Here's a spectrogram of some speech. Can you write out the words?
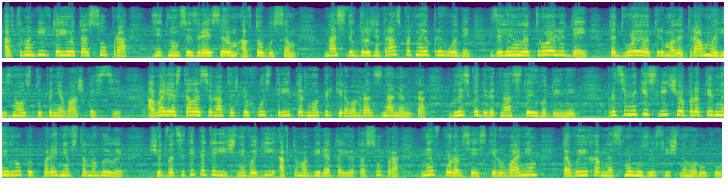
автомобіль Toyota Supra зіткнувся з рейсовим автобусом. Внаслідок дорожньо-транспортної пригоди загинуло троє людей та двоє отримали травми різного ступеня важкості. Аварія сталася на автошляху стрій Тернопіль Кіровоград Знам'янка близько 19-ї години. Працівники слідчої оперативної групи попередньо встановили, що 25-річний водій автомобіля Toyota Supra не впорався із керуванням та виїхав на смугу зустрічного руху,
